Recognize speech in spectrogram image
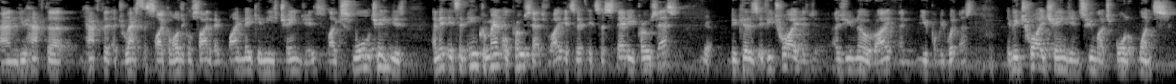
and you have to you have to address the psychological side of it by making these changes, like small changes. And it, it's an incremental process, right? It's a it's a steady process Yeah. because if you try, as, as you know, right, and you probably witnessed, if you try changing too much all at once,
